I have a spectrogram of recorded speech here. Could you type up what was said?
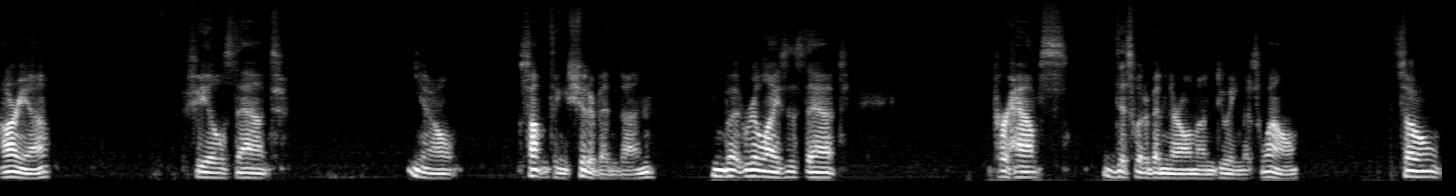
Arya feels that, you know, something should have been done, but realizes that perhaps this would have been their own undoing as well. So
